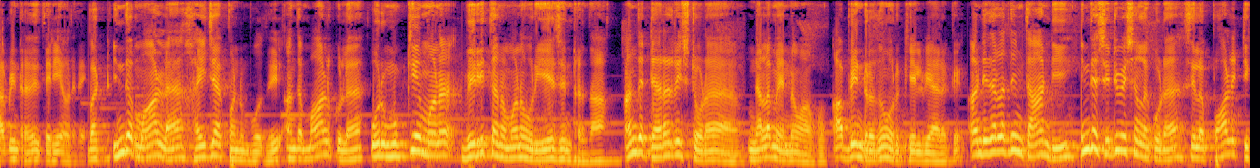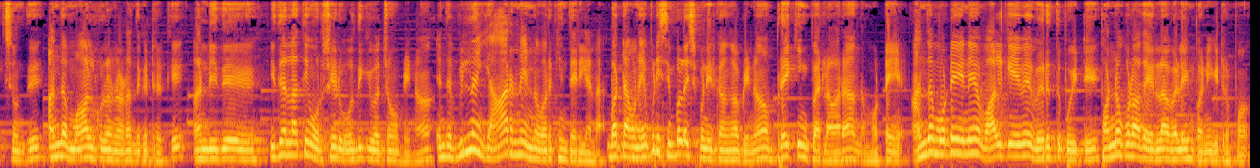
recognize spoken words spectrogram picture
அப்படின்றது தெரிய வருது. பட் இந்த மாலை ஹைஜாக் பண்ணும்போது அந்த மாலுக்குள்ள ஒரு முக்கியமான வெறித்தனமான ஒரு ஏஜென்ட் இருந்தா அந்த டெரரிஸ்டோட நிலைமை என்னவாகும் அப்படின்றதும் ஒரு கேள்வியா இருக்கு. அண்ட் இதெல்லாத்தையும் தாண்டி இந்த சுச்சுவேஷன்ல கூட சில பாலிடிக்ஸ் வந்து அந்த மால் மால்குள்ள நடந்துகிட்டு இருக்கு. அண்ட் இது இது எல்லாத்தையும் ஒரு சைடு ஒதுக்கி வச்சோம் அப்படின்னா இந்த வில்லன் யாருன்னு இன்ன வரைக்கும் தெரியல. பட் அவனை எப்படி சிம்பிளைஸ் பண்ணிருக்காங்க அப்படின்னா பிரேக்கிங் பேர்ல வர அந்த மொட்டையன். அந்த மொட்டையனே வாழ்க்கையவே வெறுத்து போயிட்டு பண்ணக்கூடாத எல்லா வேலையும் பண்ணிக்கிட்டு இருப்பான்.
